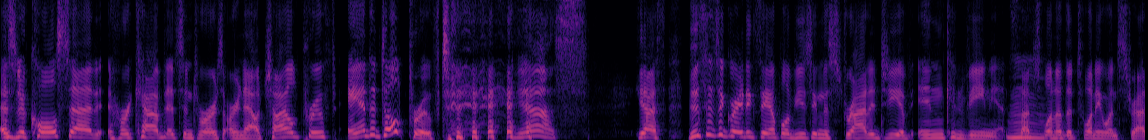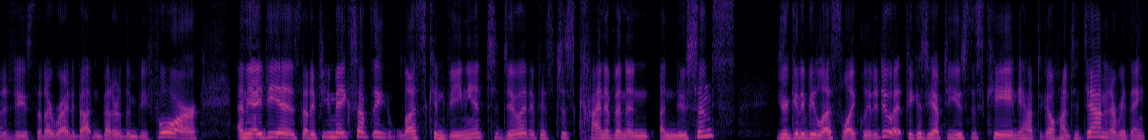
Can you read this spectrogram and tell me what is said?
As Nicole said, her cabinets and drawers are now child proofed and adult proofed. yes. Yes, this is a great example of using the strategy of inconvenience. Mm. That's one of the 21 strategies that I write about in Better Than Before. And the idea is that if you make something less convenient to do it, if it's just kind of an, a nuisance, you're going to be less likely to do it because you have to use this key and you have to go hunt it down and everything.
